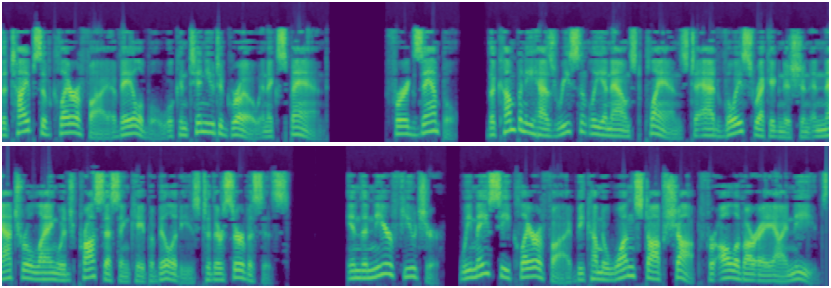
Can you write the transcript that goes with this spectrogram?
the types of Clarifai available will continue to grow and expand. For example, the company has recently announced plans to add voice recognition and natural language processing capabilities to their services. In the near future, we may see Clarifai become a one stop shop for all of our AI needs.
